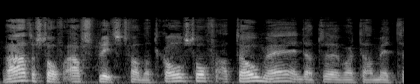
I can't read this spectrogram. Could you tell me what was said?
waterstof afsplitst van dat koolstofatoom, hè, en dat uh, wordt dan met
